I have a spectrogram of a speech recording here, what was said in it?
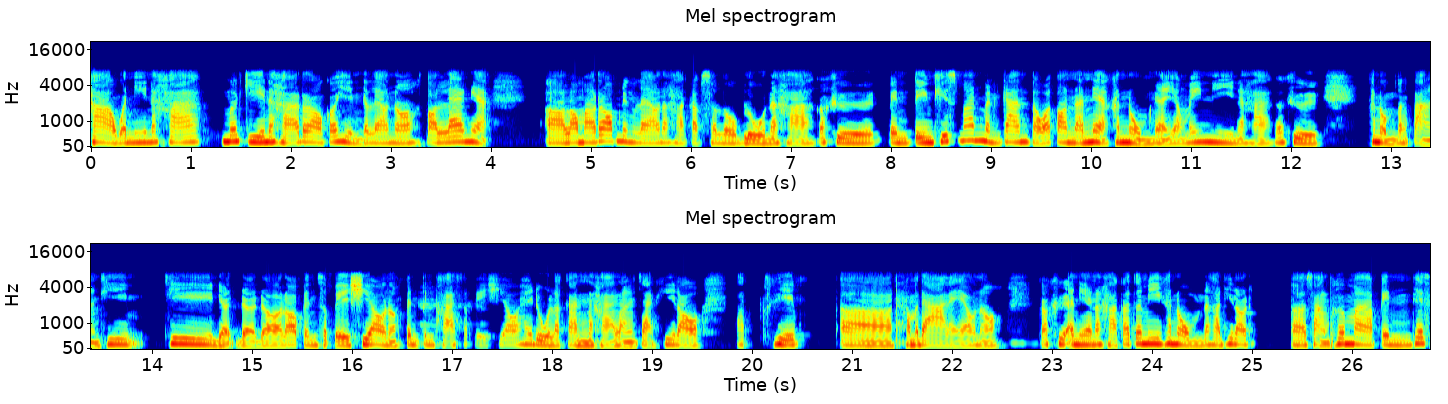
ค่ะวันนี้นะคะเมื่อกี้นะคะเราก็เห็นกันแล้วเนาะตอนแรกเนี่ยเอ่อเรามารอบหนึ่งแล้วนะคะกับ Slow Blue นะคะ ก็คือเป็นธีมคริสต์มาสเหมือนกัน แต่ว่าตอนนั้นเนี่ยขนมเนี่ยยังไม่มีนะคะ ก็คือขนมต่างๆที่ที่เดี๋ยวเดี๋ยวเดี๋ยวเราเป็นสเปเชียลเนาะเป็นเป็นพาร์ทสเปเชียลให้ดูละกันนะคะ หลังจากที่เราตัดคลิปเอ่อธรรมดาแล้วเนาะก็คืออันเนี้ยนะคะก็จะมีขนมนะคะที่เราเอ่อ สั่งเพิ่มมาเป็นเทศ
